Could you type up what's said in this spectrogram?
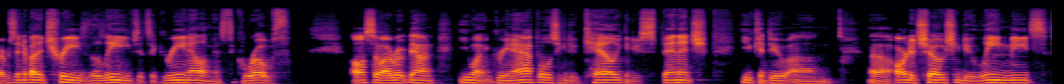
represented by the trees, the leaves. It's a green element. It's growth. Also, I wrote down you want green apples. You can do kale. You can do spinach. You can do um, uh, artichokes. You can do lean meats.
